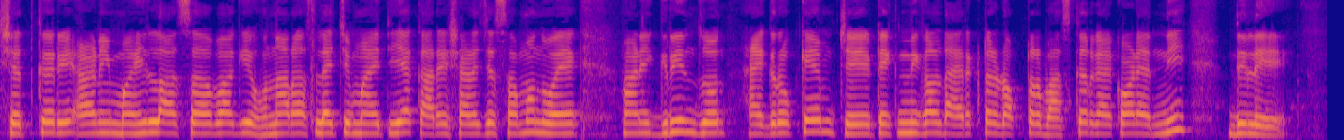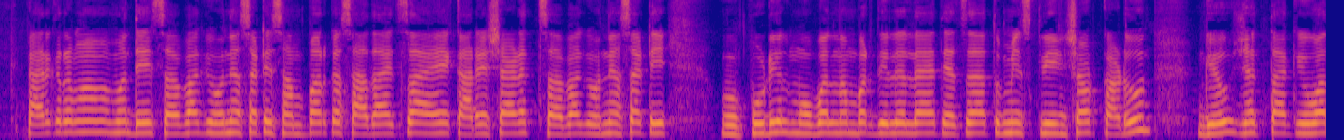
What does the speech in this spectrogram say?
शेतकरी आणि महिला सहभागी होणार असल्याची माहिती या कार्यशाळेचे समन्वयक आणि ग्रीन झोन ॲग्रोकेमचे technical director doctor Bhaskar Gaikwad यांनी दिले. कार्यक्रमामध्ये सहभागी होण्यासाठी संपर्क साधायचा आहे. कार्यशाळेत सहभागी होण्यासाठी पुढील मोबाईल नंबर दिलेला आहे. त्याचा तुम्ही स्क्रीनशॉट काढून घेऊ शकता किंवा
